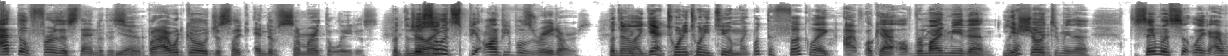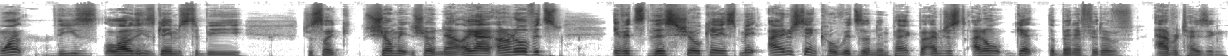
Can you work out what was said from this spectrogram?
at the furthest end of this Yeah. year. But I would go just like end of summer at the latest, But then just they're so like, it's pe- on people's radars. but then they're like, yeah, 2022. I'm like, what the fuck? Like, I, okay, I'll, remind me then. Like, Yeah. show it to me then. Same with so- like I want these a lot of these games to be just like show me show it now. Like I, I don't know if it's if it's this showcase. I understand COVID's an impact, but I'm just I don't get the benefit of advertising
